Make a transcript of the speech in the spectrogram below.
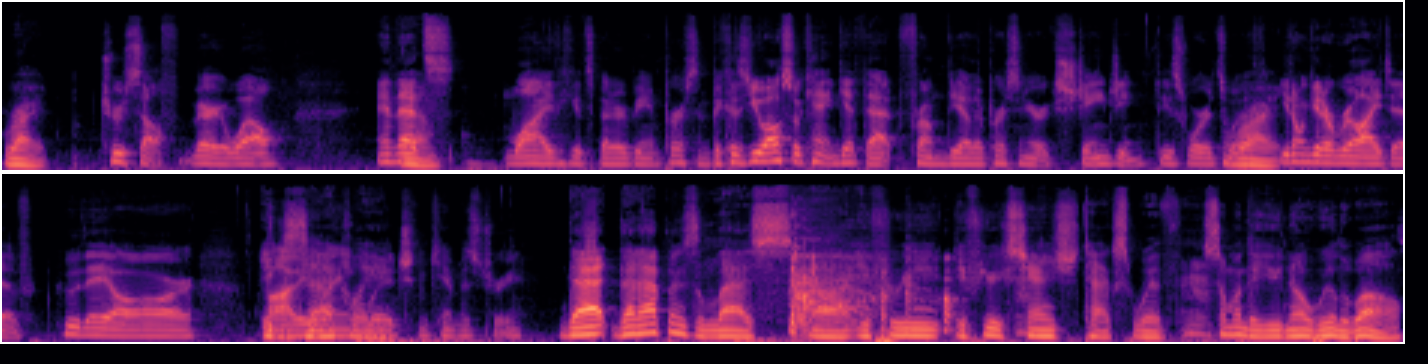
Right. true self very well. And that's why I think it's better to be in person because you also can't get that from the other person you're exchanging these words with. Right. You don't get a real idea of who they are, body Exactly. language, and chemistry. That that happens less uh, if we if you exchange text with someone that you know really well,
